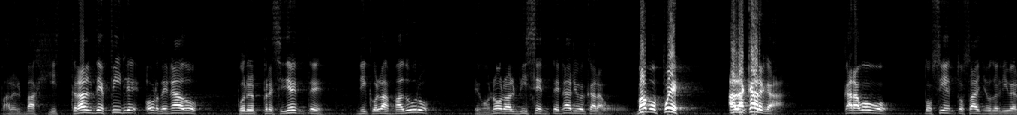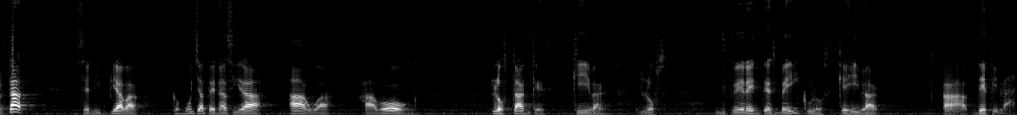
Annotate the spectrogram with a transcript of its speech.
para el magistral desfile ordenado por el presidente Nicolás Maduro en honor al bicentenario de Carabobo. Vamos pues a la carga. Carabobo, 200 años de libertad y se limpiaba con mucha tenacidad agua, jabón, los tanques que iban, los diferentes vehículos que iban a desfilar.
